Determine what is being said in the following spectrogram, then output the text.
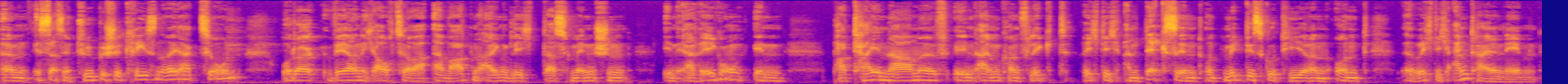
Ähm, ist das eine typische Krisenreaktion oder wäre nicht auch zu erwarten eigentlich, dass Menschen in Erregung, in Parteinahme in einem Konflikt richtig an Deck sind und mitdiskutieren und äh, richtig Anteil nehmen?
